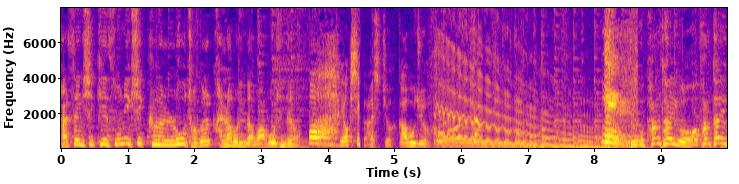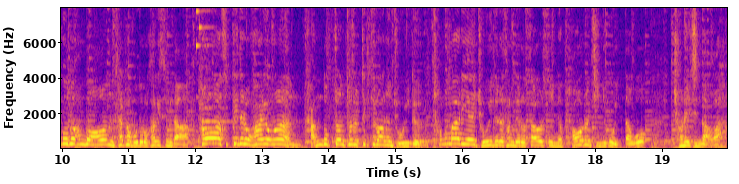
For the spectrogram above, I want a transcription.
발생시킨 소닉 시클로 적을 갈라버린다. 와 멋있네요. 와 역시 아시죠? 까보죠. 그리고 팡타이거, 팡타이거도 한번 살펴보도록 하겠습니다. 파워와 스피드를 활용한 단독 전투를 특기로 하는 조이드, 천마리의 조이드를 상대로 싸울 수 있는 파워를 지니고 있다고 전해진다. 와,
